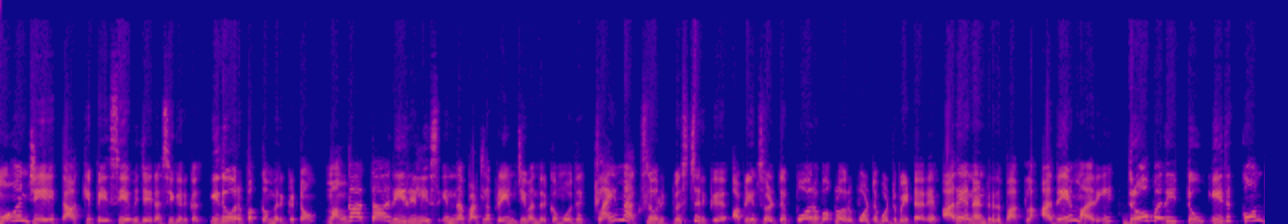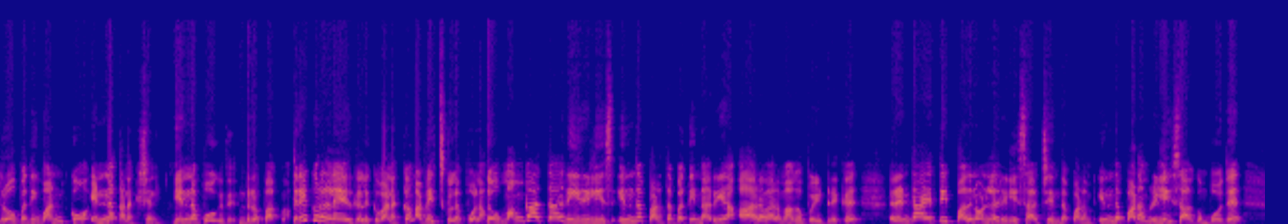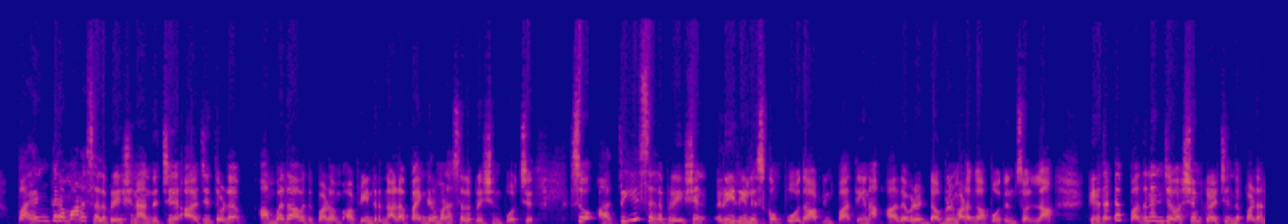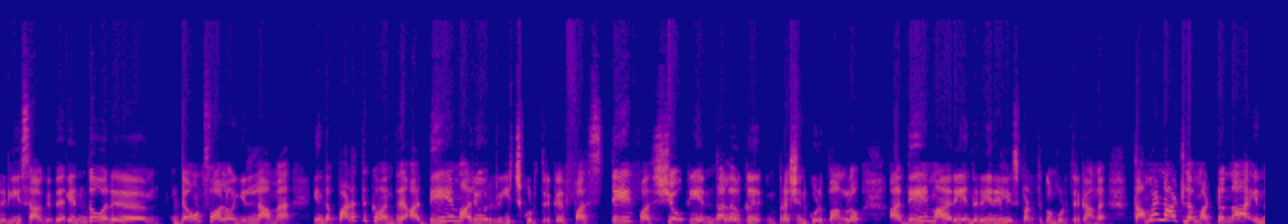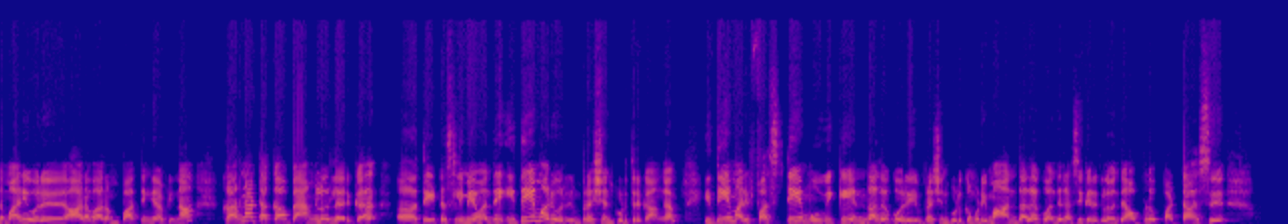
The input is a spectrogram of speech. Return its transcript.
மோகன்ஜியை தாக்கி பேசிய விஜய் ரசிகர்கள் இது ஒரு பக்கம் இருக்கட்டும். மங்காத்தா ரீ ரிலீஸ் இந்த படத்துல பிரேம்ஜி வந்திருக்கும் போது கிளைமேக்ஸ்ல ஒரு ட்விஸ்ட் இருக்கு அப்படின்னு சொல்லிட்டு போற போக்குல ஒரு போட்டை போட்டு போயிட்டாரு. அதை என்னன்றது பார்க்கலாம். அதே மாதிரி திரௌபதி டூ இதுக்கும் திரௌபதி ஒன்க்கும் என்ன கனெக்ஷன் என்ன போகுதுன்ற பார்க்கலாம். திரைக்குறள் நேயர்களுக்கு வணக்கம். அப்டேட்ஸ்குள்ள போலாம். ஸோ மங்காத்தா ரீ ரிலீஸ் இந்த படத்தை பத்தி நிறைய ஆரவாரமாக போயிட்டு இருக்கு. ரெண்டாயிரத்தி பதினொன்னுல ரிலீஸ் ஆச்சு இந்த படம். இந்த படம் ரிலீஸ் ஆகும்போது பயங்கரமான செலிப்ரேஷனா இருந்துச்சு. அஜித்தோட ஐம்பதாவது படம் அப்படின்றதுனால பயங்கரமான செலிப்ரேஷன் போச்சு. ஸோ அதே செலிப்ரேஷன் ரீ ரிலீஸ்க்கும் போதா அப்படின்னு பார்த்தீங்கன்னா அதை விட டபுள் மடங்காக போகுதுன்னு சொல்லலாம். கிட்டத்தட்ட பதினஞ்சு வருஷம் கழிச்சு இந்த படம் ரிலீஸ் ஆகுது. எந்த ஒரு டவுன்ஃபாலும் இல்லாமல் இந்த படத்துக்கு வந்து அதே மாதிரி ஒரு ரீச் கொடுத்துருக்கு. ஃபர்ஸ்ட் டே ஃபர்ஸ்ட் ஷோக்கு எந்த அளவுக்கு இம்ப்ரெஷன் கொடுப்பாங்களோ அதே மாதிரி இந்த ரீ ரிலீஸ் படத்துக்கும் கொடுத்துருக்காங்க. தமிழ்நாட்டில் மட்டும்தான் இந்த மாதிரி ஒரு ஆரவாரம் பார்த்தீங்க அப்படின்னா கர்நாடகா பெங்களூரில் இருக்க தேட்டர்ஸ்லையுமே வந்து இதே மாதிரி ஒரு இம்ப்ரெஷன் கொடுத்துருக்காங்க. இதே மாதிரி ஃபர்ஸ்ட் டே மூவிக்கு எந்த அளவுக்கு ஒரு இம்ப்ரெஷன் கொடுக்க முடியுமோ அந்த அளவுக்கு வந்து ரசிகர்கள் வந்து அவ்வளோ பட்டாசு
